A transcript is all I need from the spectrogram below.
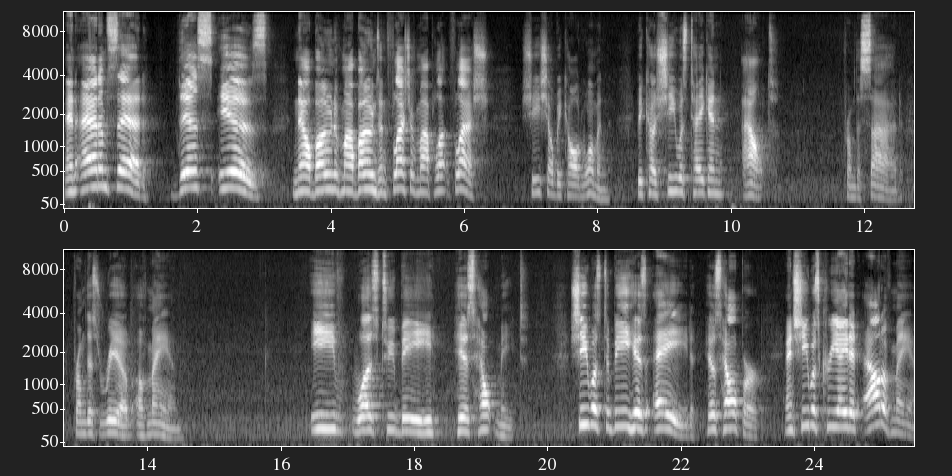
And Adam said, This is now bone of my bones and flesh of my flesh. She shall be called woman, because she was taken out from the side, from this rib of man. Eve was to be his helpmeet. She was to be his aid, his helper, and she was created out of man.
